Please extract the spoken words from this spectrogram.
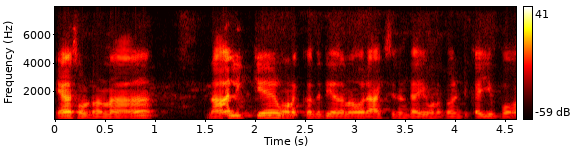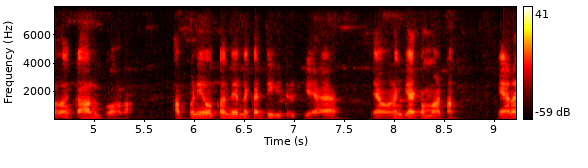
ஏன் சொல்கிறேன்னா நாளைக்கே உனக்கு வந்துட்டு எதனா ஒரு ஆக்சிடென்ட் ஆகி உனக்கு வந்துட்டு கை போகலாம் கால் போகலாம். அப்போ நீ உட்காந்து என்ன கத்திக்கிட்டு இருப்பிய? எவனும் கேட்க மாட்டான். ஏன்னா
